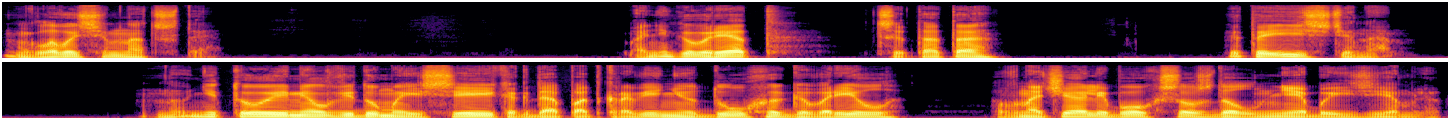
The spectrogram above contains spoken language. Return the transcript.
Глава 17. Они говорят, цитата, «Это истина». Но не то имел в виду Моисей, когда по откровению Духа говорил «Вначале Бог создал небо и землю».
